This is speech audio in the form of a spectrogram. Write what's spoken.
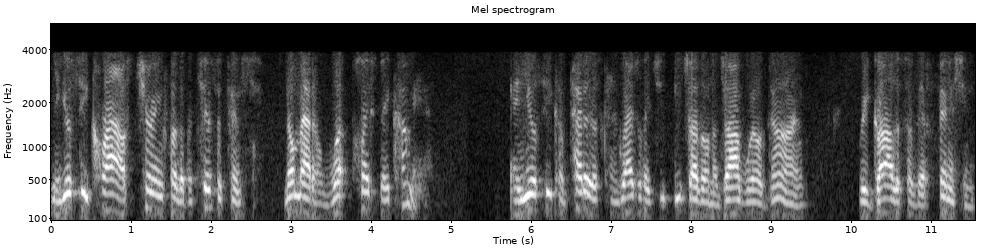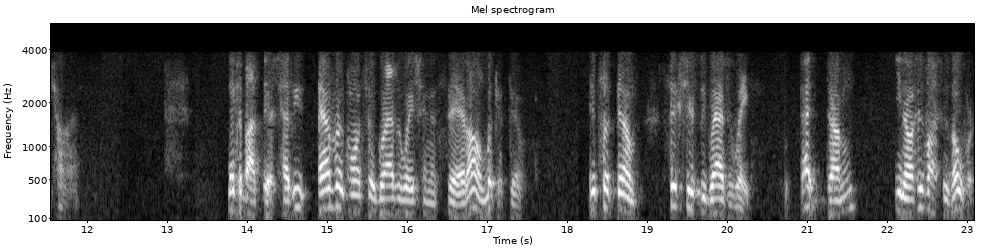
and you'll see crowds cheering for the participants no matter what place they come in. And you'll see competitors congratulate each other on a job well done, regardless of their finishing time. Think about this. Have you ever gone to a graduation and said, "Oh, look at them. It took them six years to graduate. That dummy. You know, his life is over."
